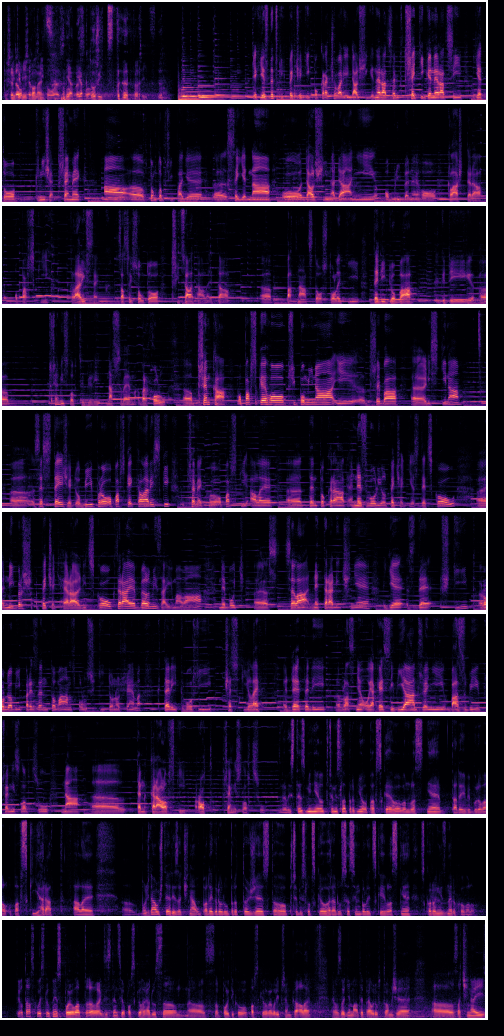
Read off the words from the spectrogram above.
definitivní konec. Jak, jak to říct? Jak to říct no. V těch jezdeckých pečetích pokračovaly další generace. V třetí generaci je to kníže Přemek, a e, v tomto případě e, se jedná o další nadání oblíbeného kláštera opavských klarisek. Zase jsou to 30. léta 15. E, století, tedy doba, kdy Přemyslovci byli na svém vrcholu. Eh, Přemka Opavského připomíná i eh, třeba eh, listina ze stéže doby pro opavské kalarisky. Přemek Opavský ale tentokrát nezvolil pečeť jezdeckou, nýbrž pečeť heraldickou, která je velmi zajímavá, neboť eh, zcela netradičně je zde štít rodový prezentován spolu s štítonošem, který tvoří český lev. Jde tedy vlastně o jakési vyjádření vazby přemyslovců na eh, ten královský rod přemyslovců. Vy jste zmínil Přemysla prvního Opavského, on vlastně tady vybudoval Opavský hrad, ale eh, Možná už tehdy začíná úpadek rodu, protože z toho Přemyslovského hradu se symbolicky vlastně skoro nic nedochovalo. Je otázkou, jestli úplně spojovat eh, existenci Opavského hradu s, eh, s politikou Opavského vévody Přemka, ale rozhodně máte pravdu v tom, že začínají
